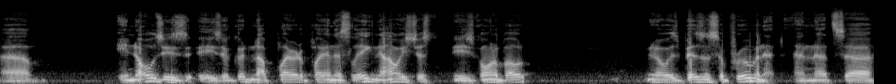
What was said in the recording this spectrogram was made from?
Um, he knows he's he's a good enough player to play in this league. Now he's just he's going about, you know, his business of proving it, and that's uh,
